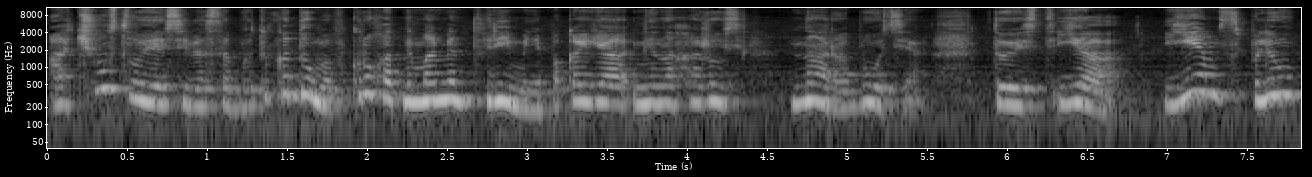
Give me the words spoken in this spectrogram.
А чувствую я себя собой только дома, в крохотный момент времени, пока я не нахожусь на работе. То есть я ем, сплю,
